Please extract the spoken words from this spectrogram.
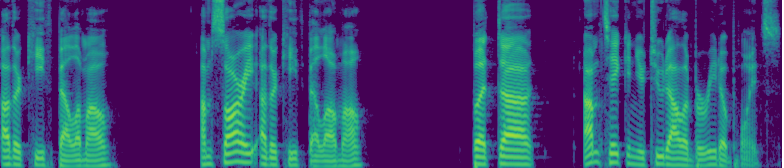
other Keith Bellamo. I'm sorry, other Keith Bellomo. But uh, I'm taking your $2 burrito points.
